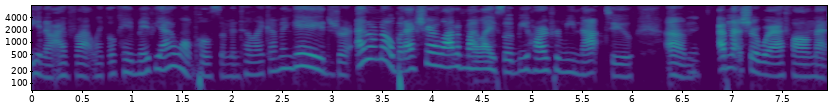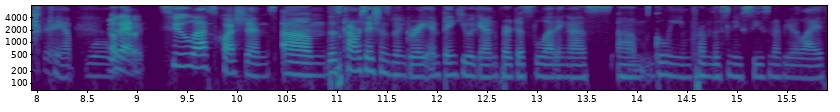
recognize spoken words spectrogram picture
you know, I thought like, okay, maybe I won't post them until like I'm engaged or I don't know, but I share a lot of my life. So it'd be hard for me not to. Um, I'm not sure where I fall in that camp. We'll, okay. Two last questions. Um, this conversation has been great. And thank you again for just letting us um, gleam from this new season of your life.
